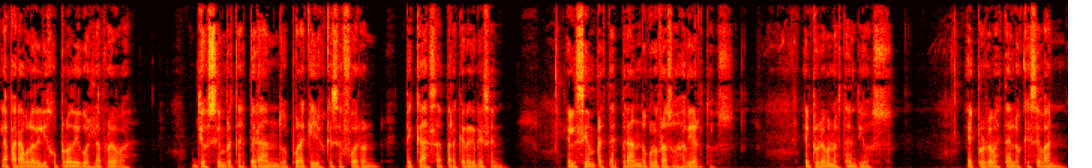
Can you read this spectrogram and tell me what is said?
La parábola del Hijo Pródigo es la prueba. Dios siempre está esperando por aquellos que se fueron de casa para que regresen. Él siempre está esperando con los brazos abiertos. El problema no está en Dios. El problema está en los que se van.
